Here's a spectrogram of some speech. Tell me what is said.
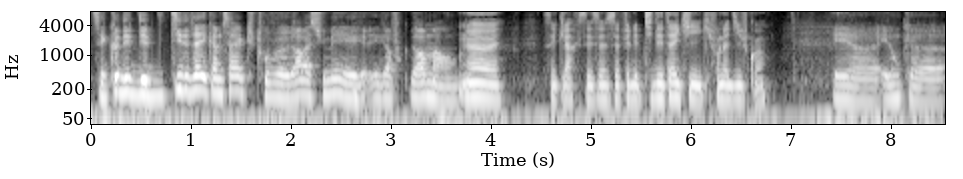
c'est que des, des petits détails comme ça que je trouve grave assumés et, et grave, grave marrant. quoi. Ouais, ouais. C'est clair que c'est- ça, ça fait des petits détails qui, qui font la diff, quoi. Et, euh, et donc, euh,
